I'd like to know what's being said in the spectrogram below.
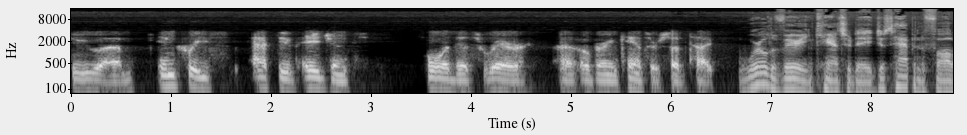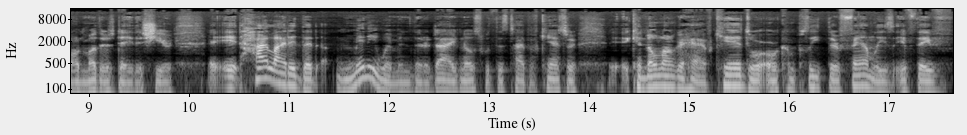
to um, increase active agents for this rare uh, ovarian cancer subtype. World Ovarian Cancer Day just happened to fall on Mother's Day this year. It highlighted that many women that are diagnosed with this type of cancer can no longer have kids or, or complete their families if they've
